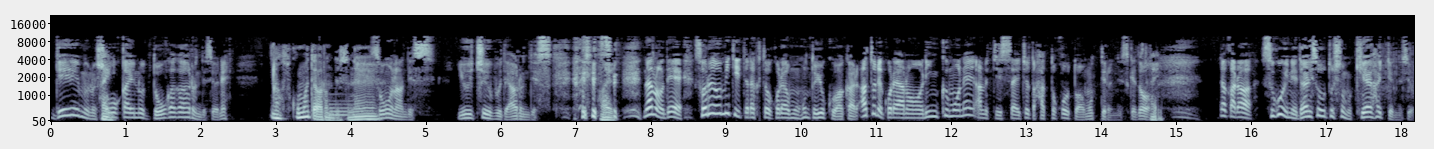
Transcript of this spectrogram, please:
ゲームの紹介の動画があるんですよね。あ、そこまであるんですね。そうなんです。YouTube であるんです。はい。なので、それを見ていただくと、これはもう本当よくわかる。後でこれあの、リンクもね、あの実際ちょっと貼っとこうとは思ってるんですけど、はい。だから、すごいね、ダイソーとしても気合入ってるんですよ。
